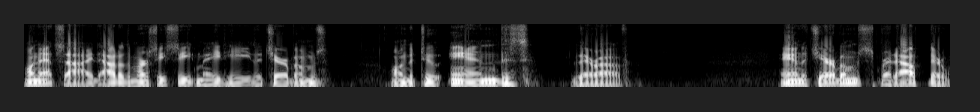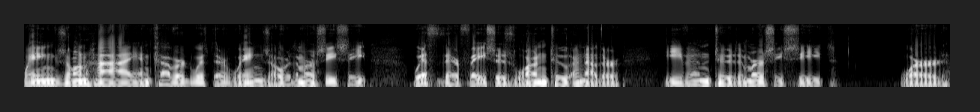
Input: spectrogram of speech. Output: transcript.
On that side, out of the mercy seat, made he the cherubims on the two ends thereof. And the cherubims spread out their wings on high, and covered with their wings over the mercy seat, with their faces one to another, even to the mercy seat. Word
